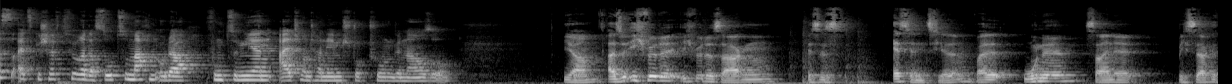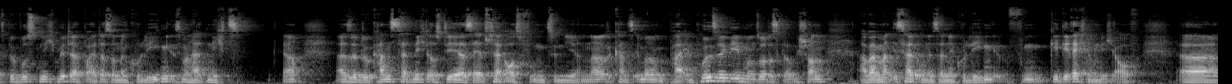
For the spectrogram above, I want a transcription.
ist, als Geschäftsführer das so zu machen oder funktionieren alte Unternehmensstrukturen genauso? Ja, also ich würde, ich würde sagen, es ist essentiell, weil ohne seine, ich sage jetzt bewusst nicht Mitarbeiter, sondern Kollegen ist man halt nichts. Ja, also du kannst halt nicht aus dir selbst heraus funktionieren. Ne? Du kannst immer ein paar Impulse geben und so, das glaube ich schon. Aber man ist halt ohne seine Kollegen, geht die Rechnung nicht auf. Äh,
